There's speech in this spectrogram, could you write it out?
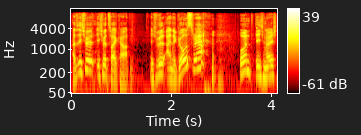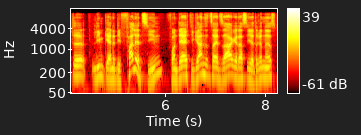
Also, ich will, ich will zwei Karten. Ich will eine Ghost Rare und ich möchte lieb gerne die Falle ziehen, von der ich die ganze Zeit sage, dass sie hier drin ist.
